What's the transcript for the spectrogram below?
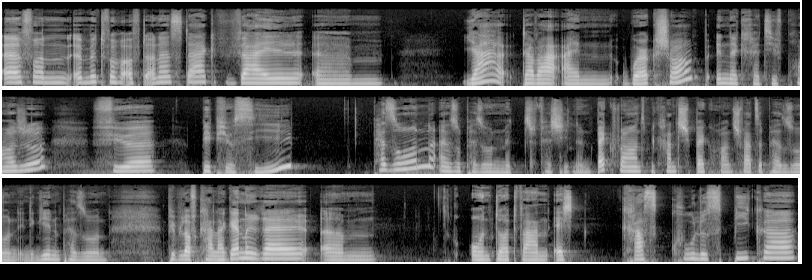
äh, von äh, Mittwoch auf Donnerstag, weil ähm, ja, da war ein Workshop in der Kreativbranche für BPOC Personen, also Personen mit verschiedenen Backgrounds, migrantische Backgrounds, schwarze Personen, indigene Personen, People of Color generell. Ähm, und dort waren echt krass coole Speaker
